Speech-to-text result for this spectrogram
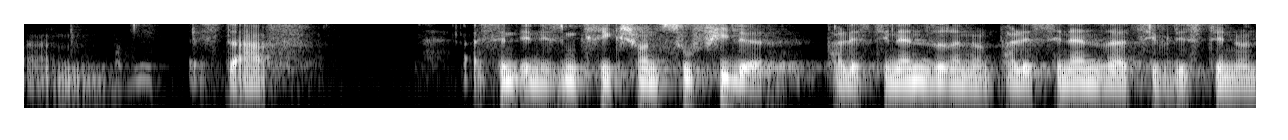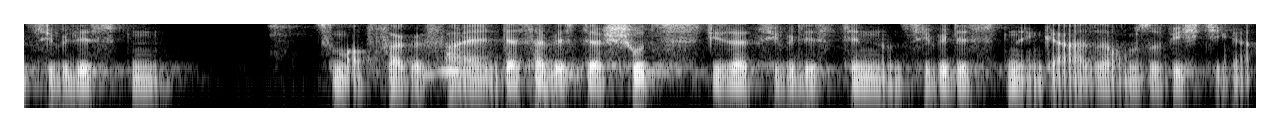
Ähm, es darf, es sind in diesem Krieg schon zu viele Palästinenserinnen und Palästinenser, Zivilistinnen und Zivilisten zum Opfer gefallen. Deshalb ist der Schutz dieser Zivilistinnen und Zivilisten in Gaza umso wichtiger.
